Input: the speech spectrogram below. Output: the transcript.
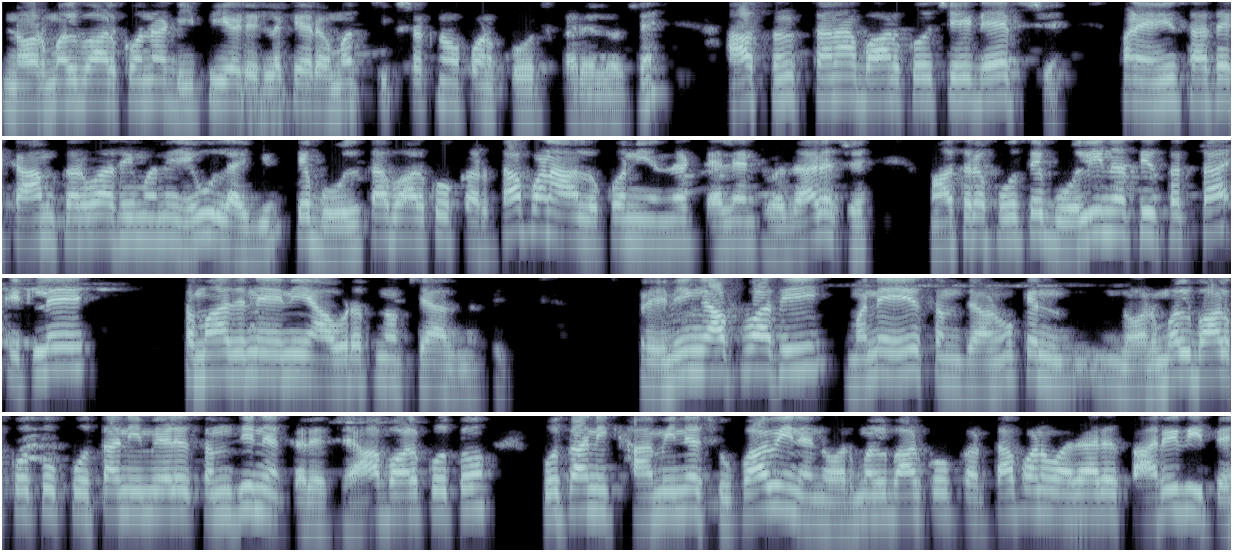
નોર્મલ બાળકોના ડીપીએડ એટલે કે રમત શિક્ષકનો પણ કોર્સ કરેલો છે. આ સંસ્થાના બાળકો છે એ ડેફ છે. પણ એની સાથે કામ કરવાથી મને એવું લાગ્યું કે બોલતા બાળકો કરતા પણ આ લોકોની અંદર ટેલેન્ટ વધારે છે. માત્ર પોતે બોલી નથી શકતા એટલે સમાજને એની આવડતનો ખ્યાલ નથી. ટ્રેનિંગ આપવાથી મને એ સમજાણું કે નોર્મલ બાળકો તો પોતાની મેળે સમજીને કરે છે. આ બાળકો તો પોતાની ખામીને છુપાવીને નોર્મલ બાળકો કરતા પણ વધારે સારી રીતે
